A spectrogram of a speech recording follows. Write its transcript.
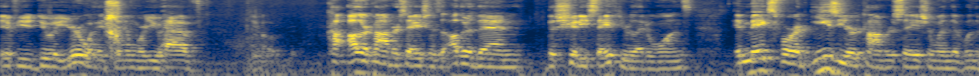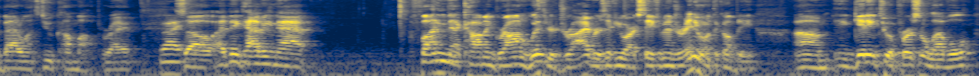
if you do it your way, Tim, where you have you know co- other conversations other than the shitty safety related ones. It makes for an easier conversation when the when the bad ones do come up, right? Right. So I think having that finding that common ground with your drivers, if you are a safety manager or anyone with the company, um, and getting to a personal level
